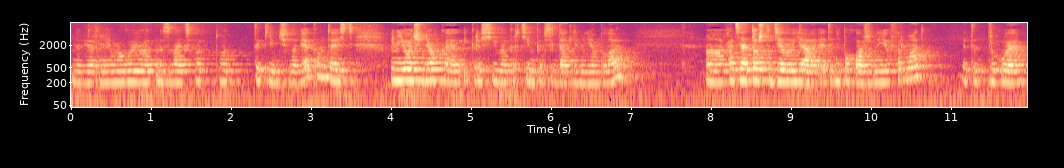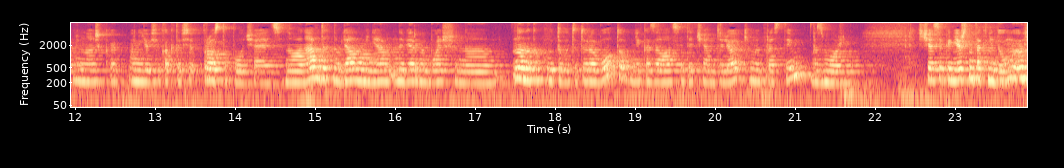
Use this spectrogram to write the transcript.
наверное. Я могу ее назвать вот, вот таким человеком, то есть у нее очень легкая и красивая картинка всегда для меня была. А, хотя то, что делаю я, это не похоже на ее формат это другое немножко. У нее все как-то все просто получается. Но она вдохновляла меня, наверное, больше на, ну, на какую-то вот эту работу. Мне казалось это чем-то легким и простым, возможно. Сейчас я, конечно, так не думаю.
